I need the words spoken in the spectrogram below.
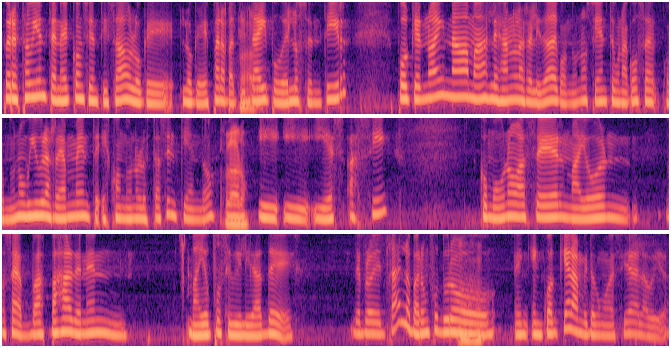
Pero está bien tener concientizado lo que, lo que es para partir de Claro. ahí poderlo sentir, porque no hay nada más lejano a la realidad de cuando uno siente una cosa, cuando uno vibra realmente, es cuando uno lo está sintiendo, Claro. y, y, y es así como uno va a ser mayor, o sea, vas, vas a tener mayor posibilidad de, de proyectarlo para un futuro en, en cualquier ámbito, como decía, de la vida.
